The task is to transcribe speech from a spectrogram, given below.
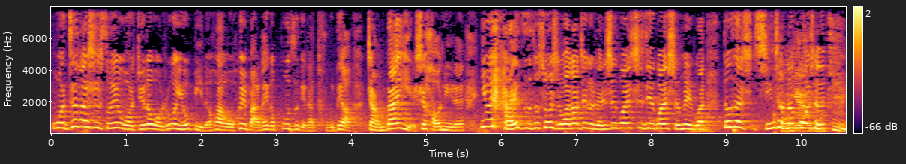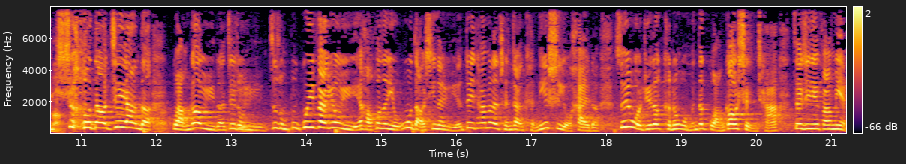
我真的是，所以我觉得我如果有笔的话，我会把那个“不”字给它涂掉。长斑也是好女人，因为孩子他说实话，他这个人生观、世界观、审美观都在形成的过程，受到这样的广告语的这种语、这种不规范用语也好，或者有误导性的语言，对他们的成长肯定是有害的。所以我觉得，可能我们的广告审查在这些方面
